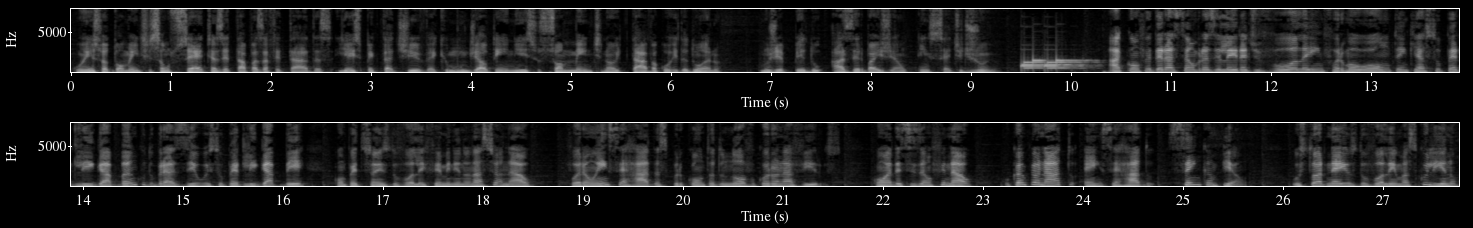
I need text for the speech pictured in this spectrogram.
Com isso, atualmente são sete as etapas afetadas e a expectativa é que o Mundial tenha início somente na oitava corrida do ano, no GP do Azerbaijão, em 7 de junho. A Confederação Brasileira de Vôlei informou ontem que a Superliga Banco do Brasil e Superliga B, competições do vôlei feminino nacional, foram encerradas por conta do novo coronavírus. Com a decisão final, o campeonato é encerrado sem campeão. Os torneios do vôlei masculino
